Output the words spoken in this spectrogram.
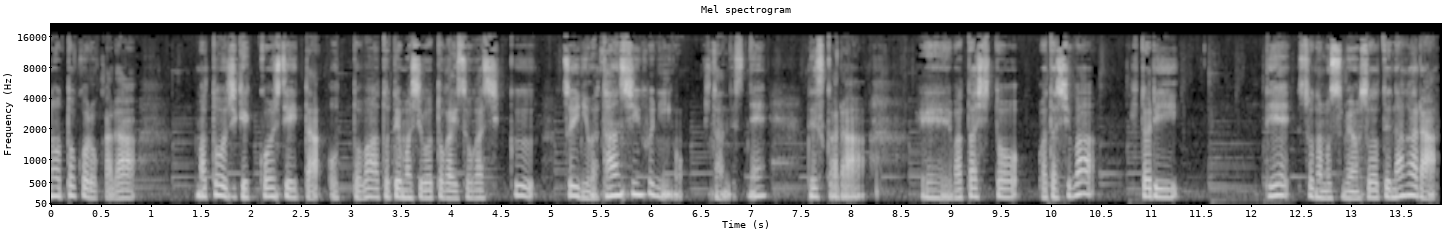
のところから、まあ、当時結婚していた夫はとても仕事が忙しくついには単身赴任をしたんですね。ですから、えー、私と私は一人でその娘を育てながら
